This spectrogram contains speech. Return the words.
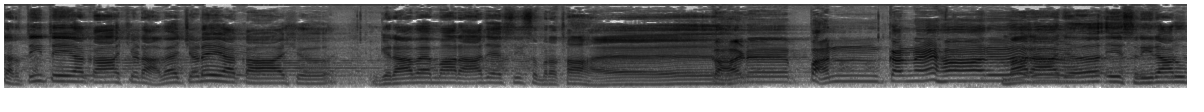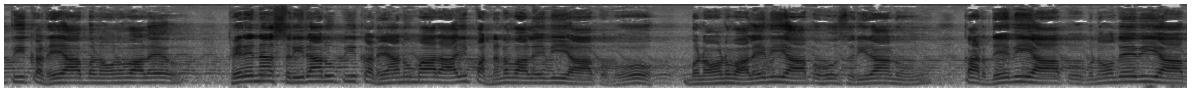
ਧਰਤੀ ਤੇ ਆਕਾਸ਼ ਚੜਾਵੇ ਚੜੇ ਆਕਾਸ਼। ਗਿਰਾਵੇ ਮਹਾਰਾਜ ਐਸੀ ਸਮਰਥਾ ਹੈ। ਘੜ ਭਨ ਕਰਨੇ ਹਾਰ। ਮਹਾਰਾਜ ਇਹ ਸਰੀਰਾਂ ਰੂਪੀ ਘੜਿਆ ਬਣਾਉਣ ਵਾਲੇ ਹੋ। ਫਿਰ ਇਹਨਾਂ ਸਰੀਰਾਂ ਰੂਪੀ ਘੜਿਆਂ ਨੂੰ ਮਹਾਰਾਜ ਭੰਨਣ ਵਾਲੇ ਵੀ ਆਪ ਹੋ ਬਣਾਉਣ ਵਾਲੇ ਵੀ ਆਪ ਹੋ ਸਰੀਰਾਂ ਨੂੰ ਘੜਦੇ ਵੀ ਆਪ ਬਣਾਉਂਦੇ ਵੀ ਆਪ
